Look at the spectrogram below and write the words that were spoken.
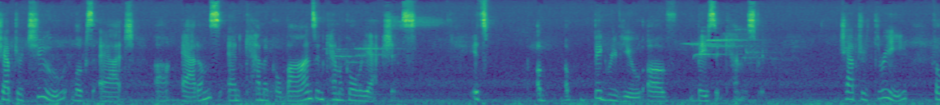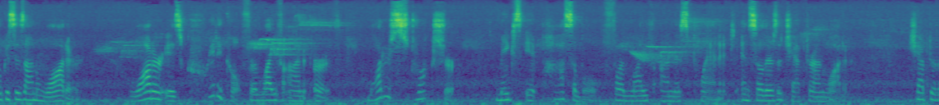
Chapter 2 looks at uh, atoms and chemical bonds and chemical reactions. It's a, a big review of basic chemistry. Chapter 3 focuses on water. Water is critical for life on Earth. Water's structure makes it possible for life on this planet. And so there's a chapter on water. Chapter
